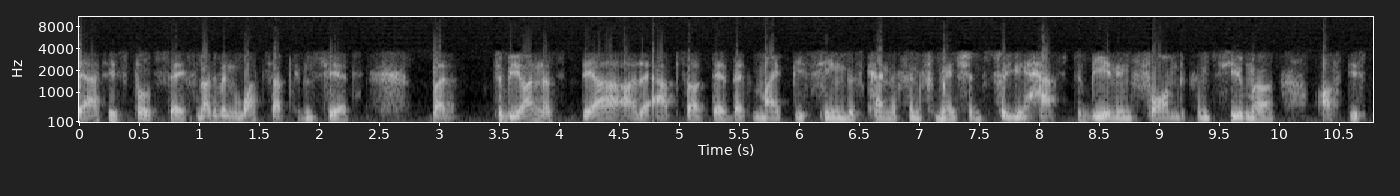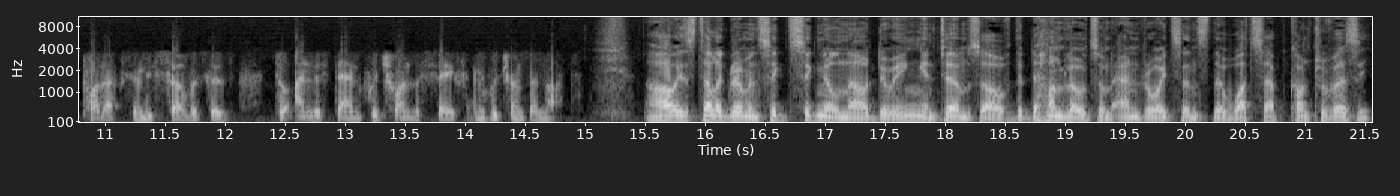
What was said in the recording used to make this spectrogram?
that is still safe. Not even WhatsApp can see it. To be honest, there are other apps out there that might be seeing this kind of information. So you have to be an informed consumer of these products and these services to understand which ones are safe and which ones are not. How is Telegram and Sig- Signal now doing in terms of the downloads on Android since the WhatsApp controversy?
